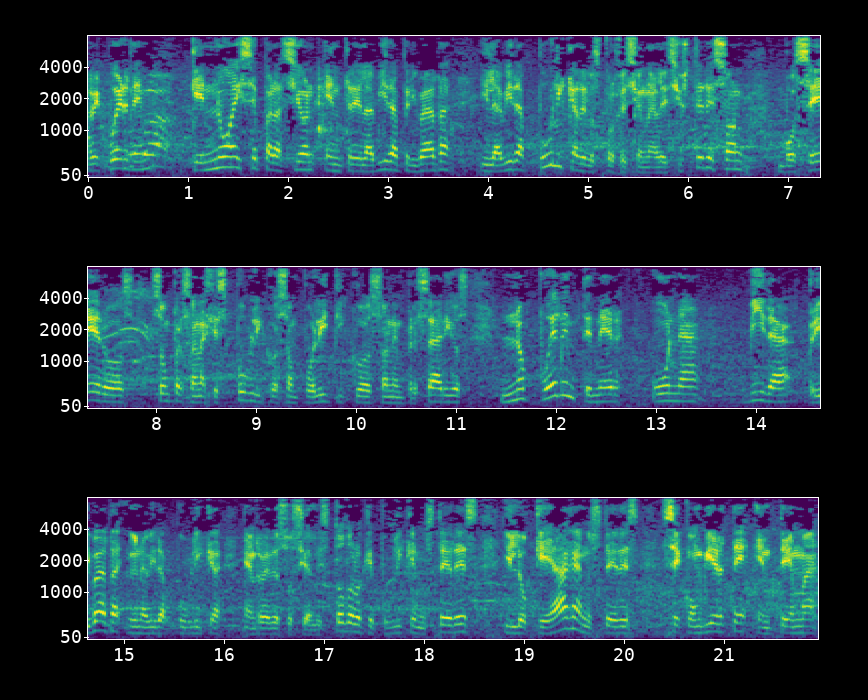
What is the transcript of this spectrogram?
Recuerden que no hay separación entre la vida privada y la vida pública de los profesionales. Si ustedes son voceros, son personajes públicos, son políticos, son empresarios, no pueden tener una vida privada y una vida pública en redes sociales. Todo lo que publiquen ustedes y lo que hagan ustedes se convierte en tema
